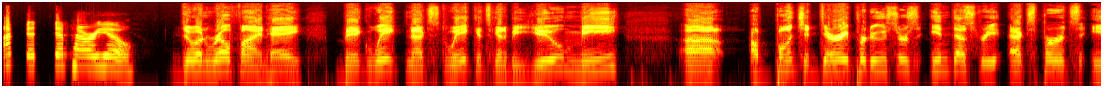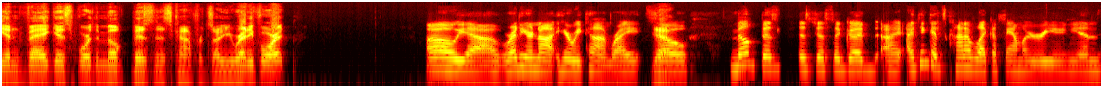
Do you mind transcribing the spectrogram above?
I'm good, Chip. How are you? Doing real fine. Hey, big week next week. It's going to be you, me, uh, a bunch of dairy producers, industry experts in Vegas for the Milk Business Conference. Are you ready for it? Oh yeah, ready or not, here we come. Right. Yeah. So, milk business is just a good. I, I think it's kind of like a family reunion.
